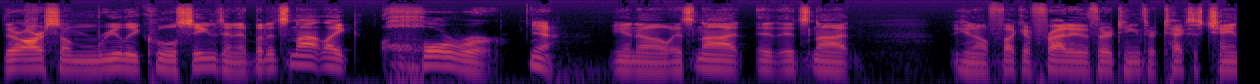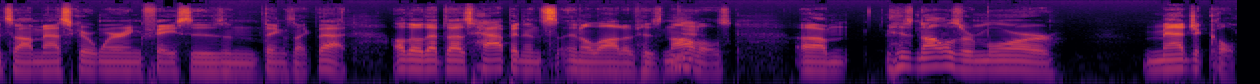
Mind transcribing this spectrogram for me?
there are some really cool scenes in it, but it's not like horror. Yeah. You know, it's not. It, it's not. You know, fucking Friday the Thirteenth or Texas Chainsaw Massacre wearing faces and things like that. Although that does happen in in a lot of his novels. Um, his novels are more magical.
